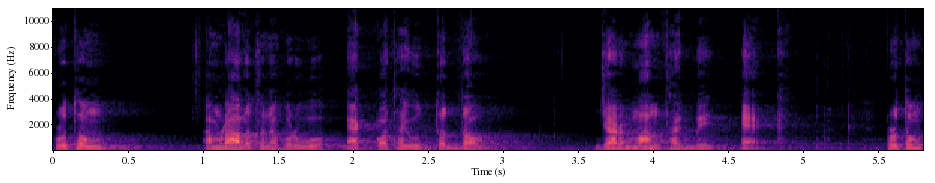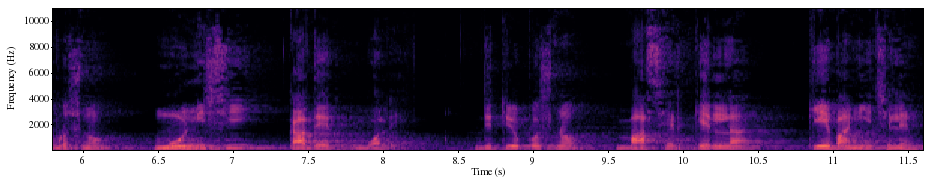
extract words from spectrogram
প্রথম আমরা আলোচনা করব, এক কথায় উত্তর দাও, যার মান থাকবে এক। প্রথম প্রশ্ন, মনীষী কাদের বলে? দ্বিতীয় প্রশ্ন, বাঁশের কেল্লা কে বানিয়েছিলেন?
